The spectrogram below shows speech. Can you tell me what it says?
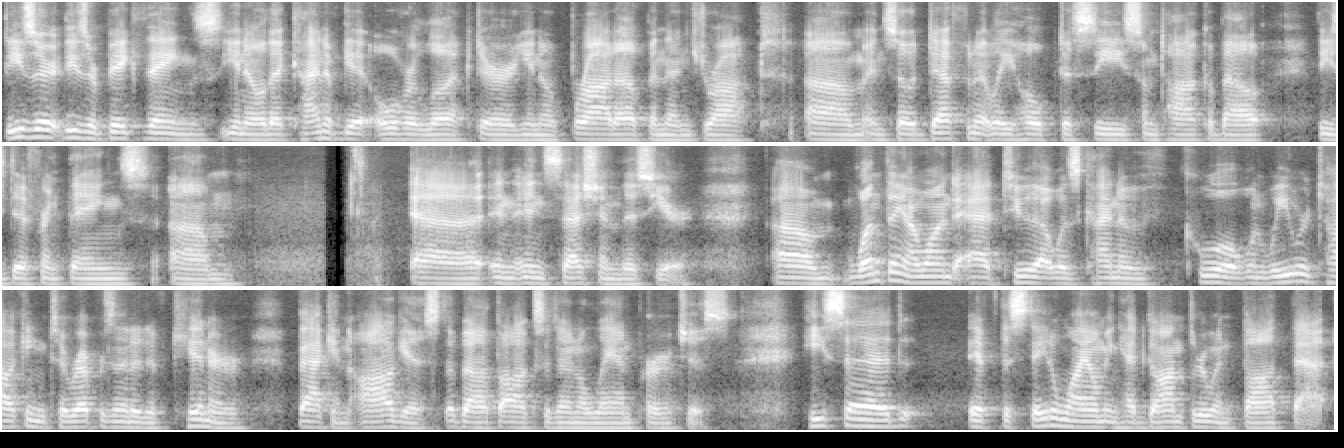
these are these are big things, you know, that kind of get overlooked or you know brought up and then dropped. Um, and so definitely hope to see some talk about these different things um, uh, in in session this year. Um, one thing I wanted to add too that was kind of cool when we were talking to Representative Kinner back in August about the Occidental land purchase. He said if the state of Wyoming had gone through and thought that,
